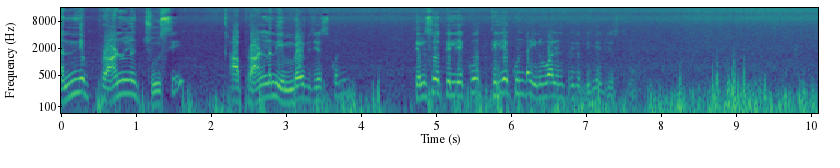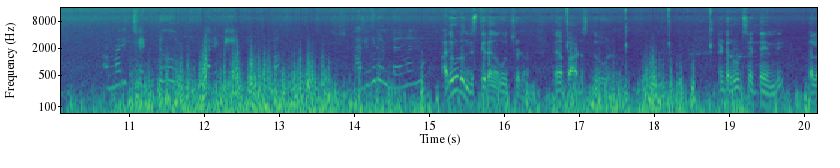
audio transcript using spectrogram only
అన్ని ప్రాణులను చూసి ఆ ప్రాణులను ఇంబైబ్ చేసుకొని తెలుసో తెలియకో తెలియకుండా ఇన్వాలంటరీగా బిహేవ్ చేస్తున్నాడు. మరి చెట్టు క్వాలిటీ అది కూడా ఉంటుంది అది కూడా ఉంది స్థిరంగా కూర్చోవడం ఏదైనా పాటిస్తూ కూడా. అంటే రూట్ సెట్ అయింది తల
